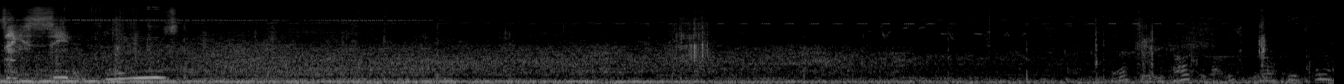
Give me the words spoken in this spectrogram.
Say seat, please. That's what you're talking about. This is all full town.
